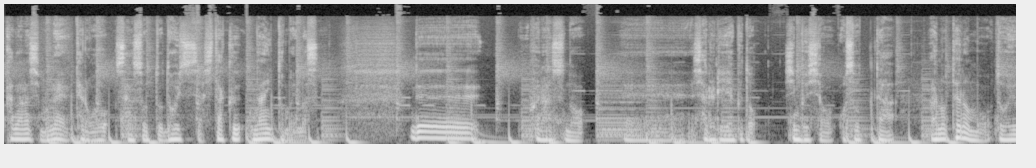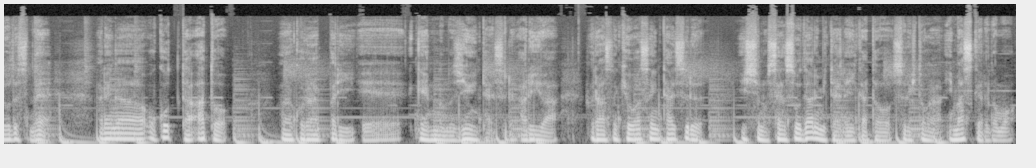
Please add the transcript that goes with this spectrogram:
必ずしもねテロを戦争と同一視したくないと思います。でフランスの、えー、シャルリー・エブド新聞社を襲ったあのテロも同様ですねあれが起こった後まあこれはやっぱり、えー、言論の自由に対するあるいはフランスの共和制に対する一種の戦争であるみたいな言い方をする人がいますけれども、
